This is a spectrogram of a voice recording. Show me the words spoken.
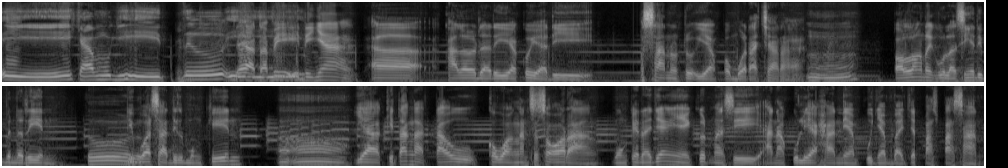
ih kamu gitu. Ya, ih. tapi intinya eh, kalau dari aku ya di pesan untuk yang pembuat acara, Mm-mm. tolong regulasinya dibenerin, Betul. dibuat seadil mungkin. Heeh. Ya kita nggak tahu keuangan seseorang, mungkin aja yang ikut masih anak kuliahan yang punya budget pas-pasan.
